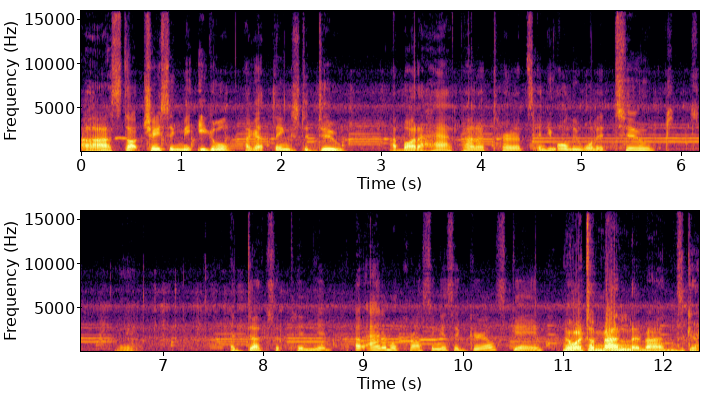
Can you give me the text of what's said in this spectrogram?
Ah, stop chasing me, Eagle. I got things to do. I bought a half pound of turnips and you only wanted two. Man. A duck's opinion. Oh, Animal Crossing is a girl's game. No, it's a manly man's game.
